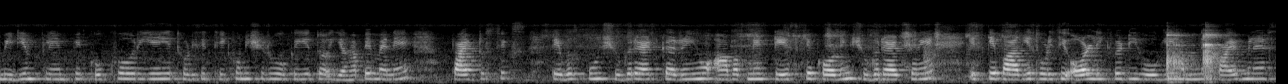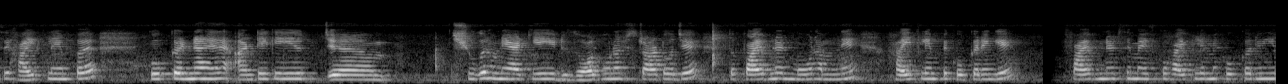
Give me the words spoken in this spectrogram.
मीडियम फ्लेम पे कुक हो रही है। ये थोड़ी सी थिक होनी शुरू हो गई है तो यहाँ पे मैंने 5 टू 6 टेबलस्पून शुगर ऐड कर रही हूँ। आप अपने टेस्ट के अकॉर्डिंग शुगर ऐड करें। इसके बाद ये थोड़ी सी और लिक्विड ही होगी। हमने 5 मिनट से हाई फ्लेम पर कुक करना है। आंटे के शुगर हमने ऐड किया ये डिज़ोल्व होना स्टार्ट हो जाए तो फाइव मिनट मोर हमने हाई फ्लेम पे कुक करेंगे। फाइव मिनट से मैं इसको हाई फ्लेम में कुक कर रही हूँ, ये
